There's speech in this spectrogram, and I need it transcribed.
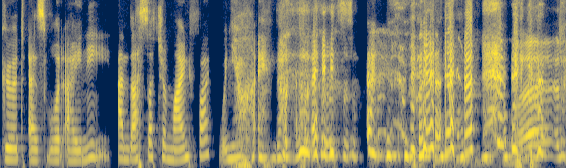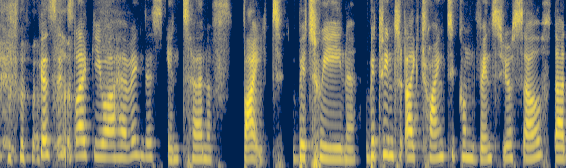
good as what I need. And that's such a mind fuck when you are in that place. Because it's like you are having this internal fight between between like trying to convince yourself that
